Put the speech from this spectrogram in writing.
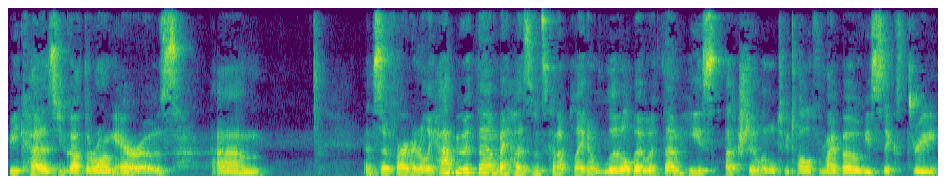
because you got the wrong arrows. Um, and so far I've been really happy with them. My husband's kind of played a little bit with them. He's actually a little too tall for my bow. He's 6'3",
